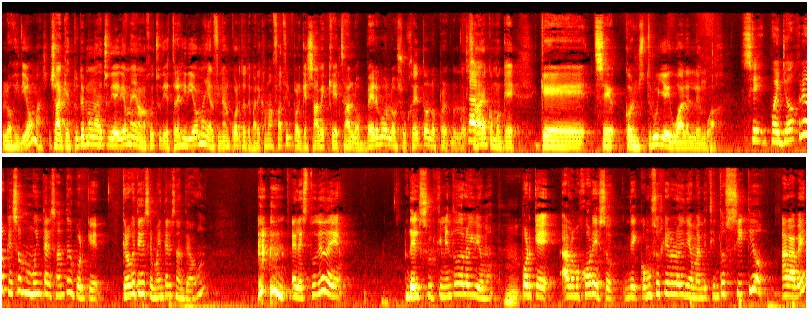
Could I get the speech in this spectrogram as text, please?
los idiomas. O sea, que tú te pongas a estudiar idiomas y a lo mejor estudies tres idiomas y al final el cuarto te parezca más fácil porque sabes que están los verbos, los sujetos, los, los- Claro. ¿sabes? Como que, que se construye igual el lenguaje. Sí, pues yo creo que eso es muy interesante porque creo que tiene que ser más interesante aún el estudio de del surgimiento de los idiomas. Mm. Porque a lo mejor eso, de cómo surgieron los idiomas en distintos sitios a la vez,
